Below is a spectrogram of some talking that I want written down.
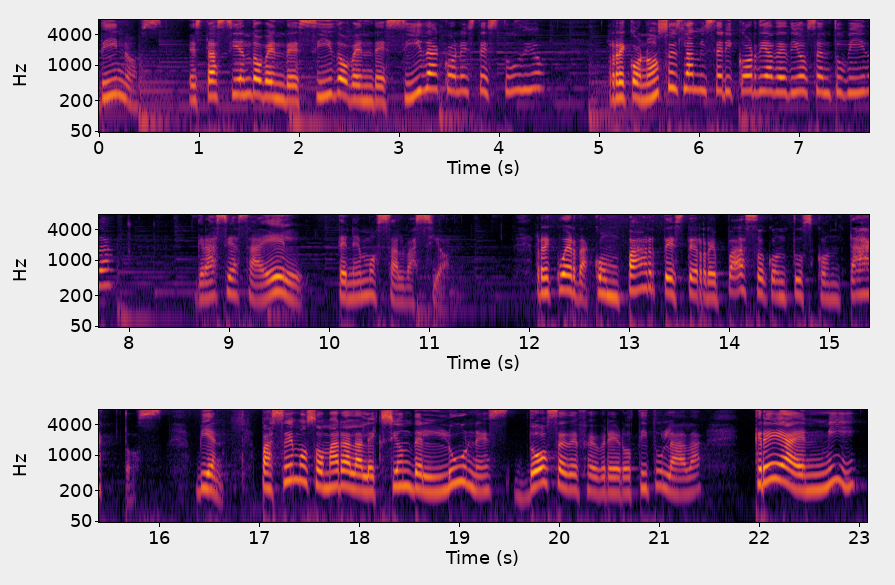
Dinos, ¿estás siendo bendecido, bendecida con este estudio? ¿Reconoces la misericordia de Dios en tu vida? Gracias a Él tenemos salvación. Recuerda, comparte este repaso con tus contactos. Bien, pasemos, Omar, a la lección del lunes 12 de febrero titulada Crea en mí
